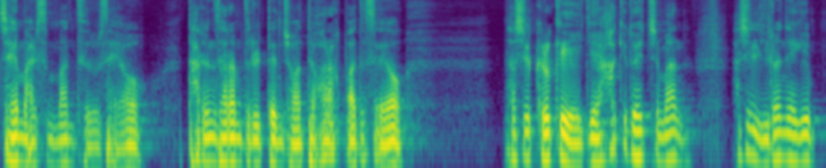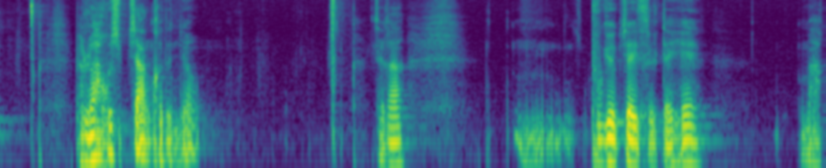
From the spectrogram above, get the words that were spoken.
제 말씀만 들으세요. 다른 사람 들을 땐 저한테 허락 받으세요. 사실 그렇게 얘기하기도 했지만 사실 이런 얘기 별로 하고 싶지 않거든요. 제가 음, 부교육자 있을 때에 막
